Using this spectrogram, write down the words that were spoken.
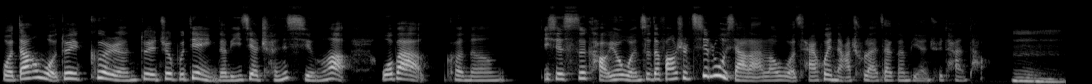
我当我对个人对这部电影的理解成型了，我把可能一些思考用文字的方式记录下来了，我才会拿出来再跟别人去探讨。嗯，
